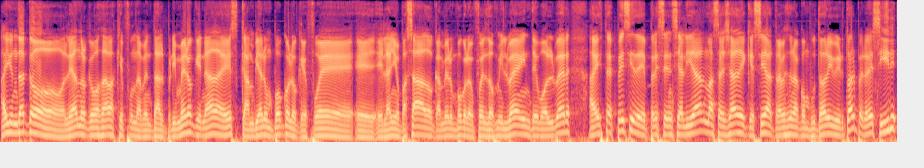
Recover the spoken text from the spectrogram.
Hay un dato, Leandro, que vos dabas que es fundamental. Primero que nada es cambiar un poco lo que fue eh, el año pasado, cambiar un poco lo que fue el 2020, volver a esta especie de presencialidad más allá de que sea a través de una computadora y virtual, pero es ir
